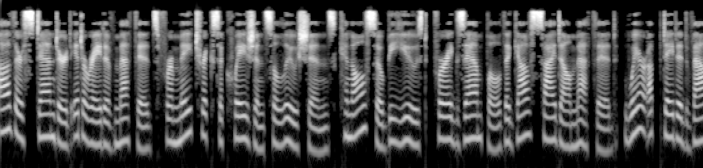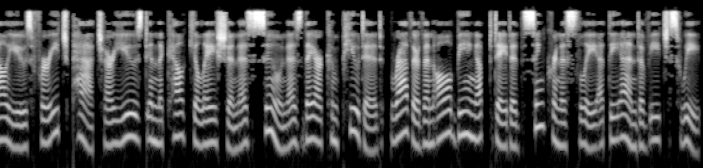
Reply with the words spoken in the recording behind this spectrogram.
Other standard iterative methods for matrix equation solutions can also be used, for example the Gauss-Seidel method, where updated values for each patch are used in the calculation as soon as they are computed, rather than all being updated synchronously at the end of each sweep.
